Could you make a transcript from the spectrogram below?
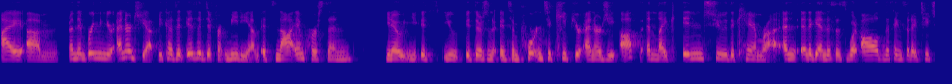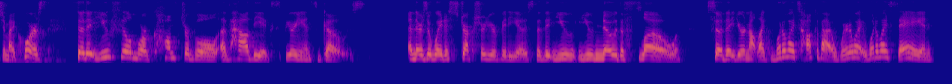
I, um, and then bringing your energy up because it is a different medium. It's not in person. You know, it's you. It, there's an, it's important to keep your energy up and like into the camera. And and again, this is what all the things that I teach in my course, so that you feel more comfortable of how the experience goes. And there's a way to structure your videos so that you you know the flow so that you're not like what do i talk about? Where do i what do i say? And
